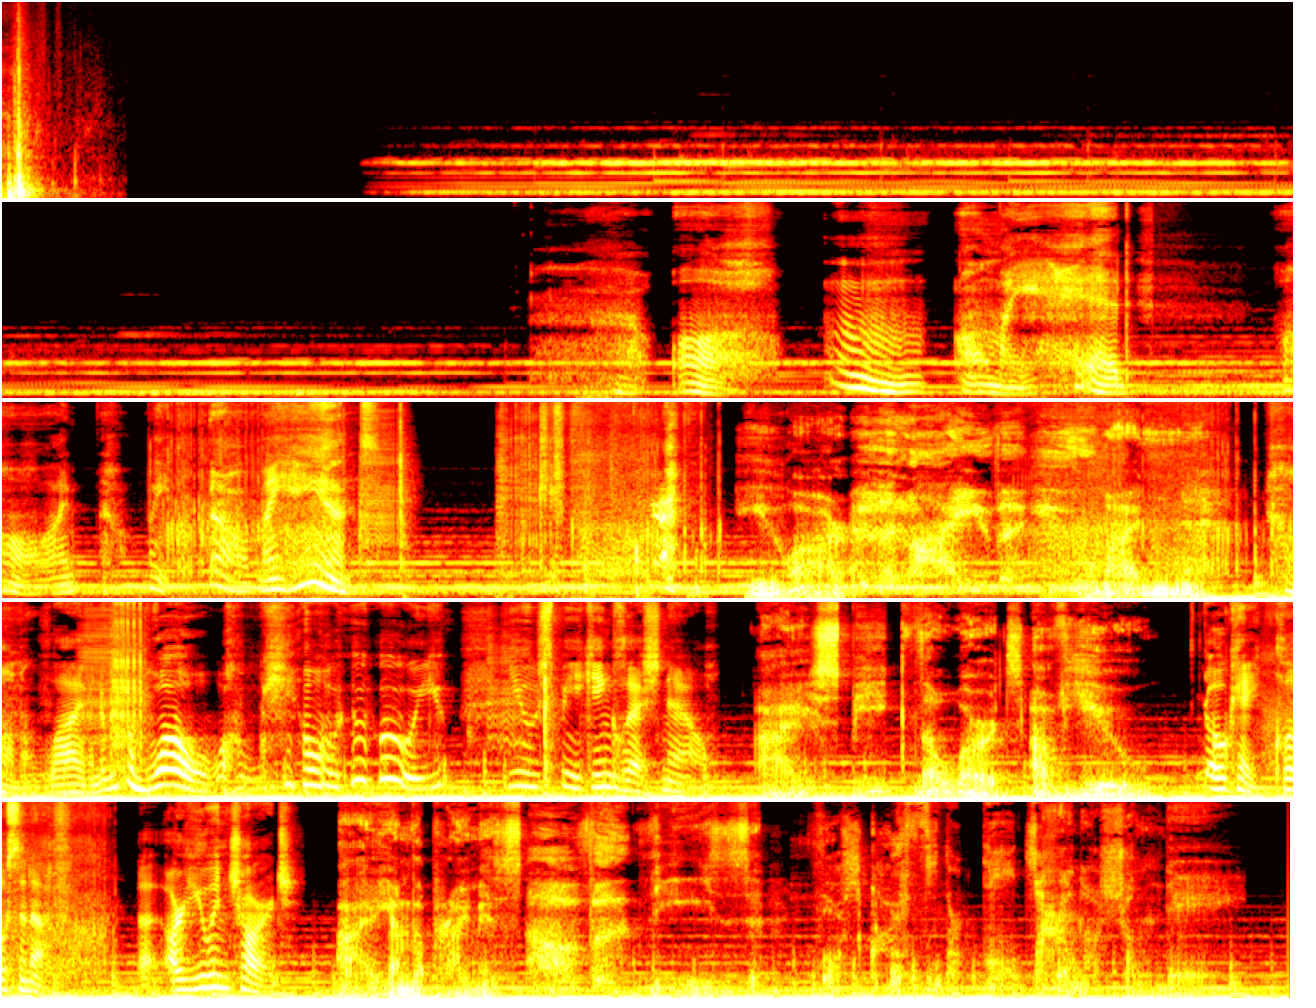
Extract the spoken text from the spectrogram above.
Oh, mm, oh, my head. Oh, I'm. Wait, oh, my hands. I'm alive. And whoa, you, you, speak English now. I speak the words of you. Okay, close enough. Uh, are you in charge? I am the primus of these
